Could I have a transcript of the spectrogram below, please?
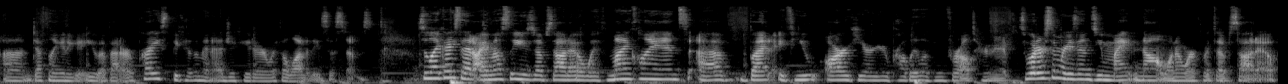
um, definitely going to get you a better price because I'm an educator with a lot of these systems. So like I said, I mostly use Dubsado with my clients, uh, but if you are here, you're probably looking for alternatives. So what are some reasons you might not want to work with Dubsado?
